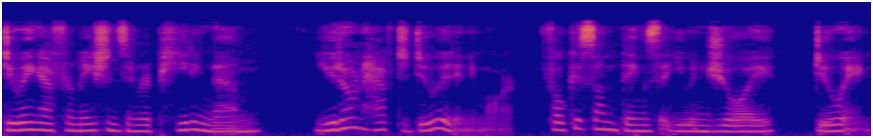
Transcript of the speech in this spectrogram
doing affirmations and repeating them, you don't have to do it anymore. Focus on things that you enjoy doing.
